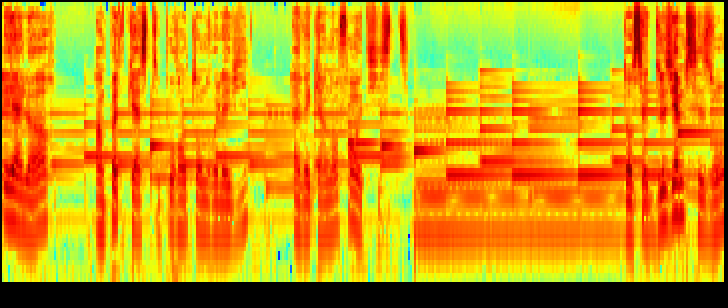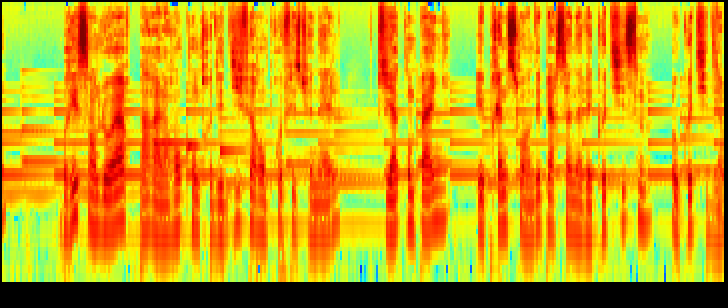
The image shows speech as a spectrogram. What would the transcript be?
et alors, un podcast pour entendre la vie avec un enfant autiste. Dans cette deuxième saison, Brice Sandlower part à la rencontre des différents professionnels qui accompagnent et prennent soin des personnes avec autisme au quotidien.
